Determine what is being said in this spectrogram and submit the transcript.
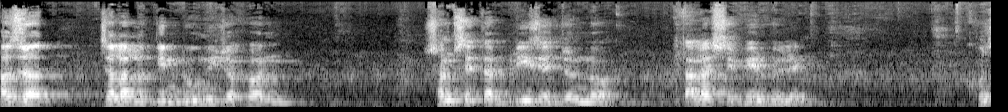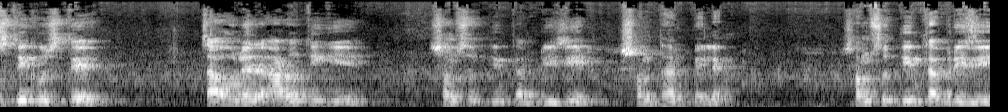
হজরত জালালউদ্দিন রুমি যখন শামসেতা ব্রিজের জন্য তালাশে বের হলেন খুঁজতে খুঁজতে চাউলের আড়তি গিয়ে শামসুদ্দিন তাবরিজির সন্ধান পেলেন। শামসুদ্দিন তাবরিজি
